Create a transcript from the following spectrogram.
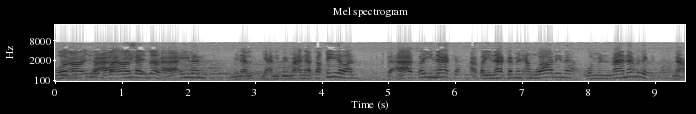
وعائلا وعائلا عائلا من ال... يعني بمعنى فقيرا. فآتيناك أعطيناك من أموالنا ومن ما نملك. نعم.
